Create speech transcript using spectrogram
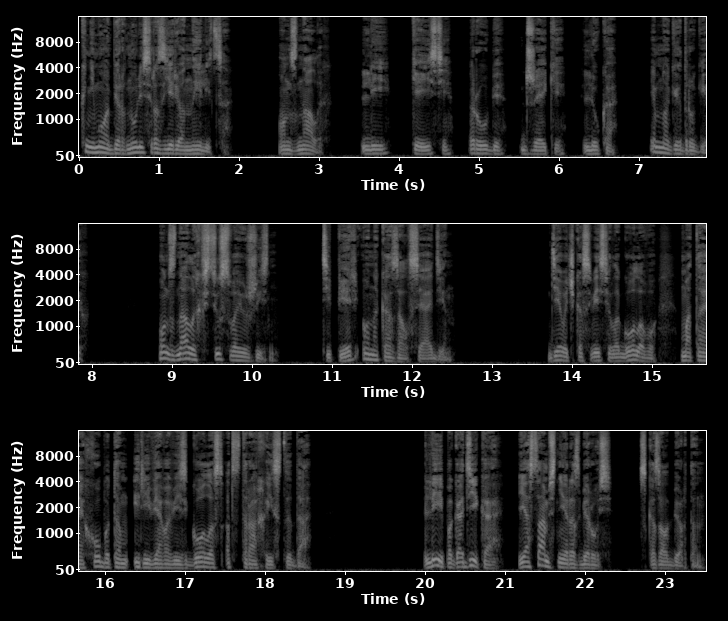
К нему обернулись разъяренные лица. Он знал их. Ли, Кейси, Руби, Джеки, Люка и многих других. Он знал их всю свою жизнь. Теперь он оказался один. Девочка свесила голову, мотая хоботом и ревя во весь голос от страха и стыда. «Ли, погоди-ка, я сам с ней разберусь», — сказал Бёртон.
